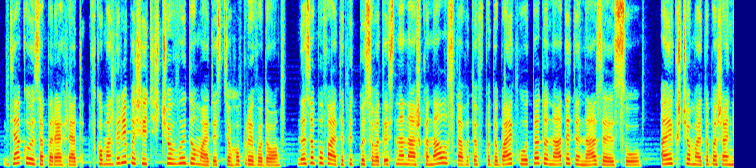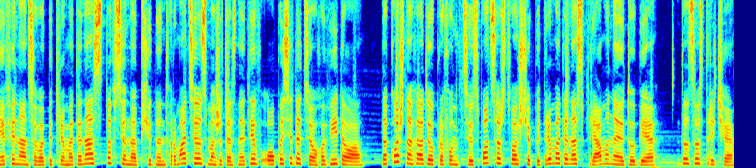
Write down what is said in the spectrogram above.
Дякую за перегляд. В коментарі пишіть, що ви думаєте з цього приводу. Не забувайте підписуватись на наш канал, ставити вподобайку та донатити на ЗСУ. А якщо маєте бажання фінансово підтримати нас, то всю необхідну інформацію зможете знайти в описі до цього відео. Також нагадую про функцію спонсорства, щоб підтримати нас прямо на Ютубі. До зустрічі!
